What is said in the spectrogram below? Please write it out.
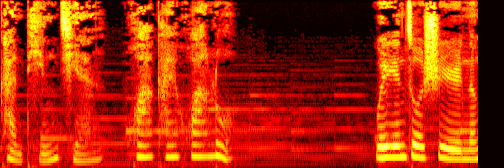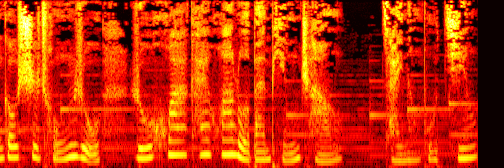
看庭前花开花落。为人做事能够视宠辱如花开花落般平常，才能不惊。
